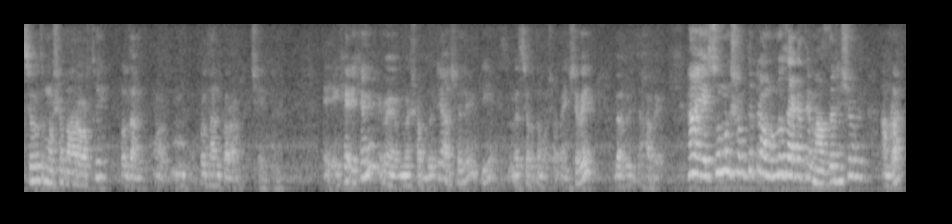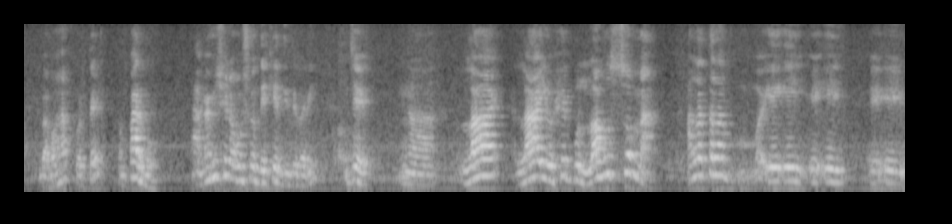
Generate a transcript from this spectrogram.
সেবত মশাবাহার অর্থই প্রদান প্রদান করা হচ্ছে এখানে। এখা- এখানে শব্দটি আসলে কি? সেবত মশাবা হিসেবে ব্যবহৃত হবে। হ্যাঁ এই সুমন শব্দটা অন্য জায়গাতে মাছদার হিসেবে আমরা ব্যবহার করতে পারব। আমি সেটা অবশ্য দেখিয়ে দিতে পারি যে আল্লাহ তালা এই এই এই- এই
